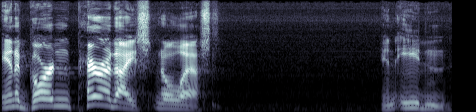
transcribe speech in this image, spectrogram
In a garden paradise, no less. In Eden.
